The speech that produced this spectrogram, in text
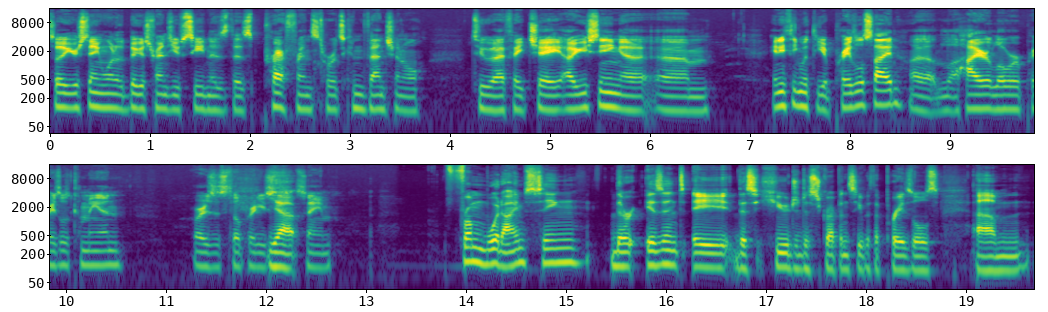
So you're saying one of the biggest trends you've seen is this preference towards conventional to FHA. Are you seeing a um, anything with the appraisal side, uh, higher, lower appraisals coming in, or is it still pretty Yeah. same? From what I'm seeing, there isn't a this huge discrepancy with appraisals. Um,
